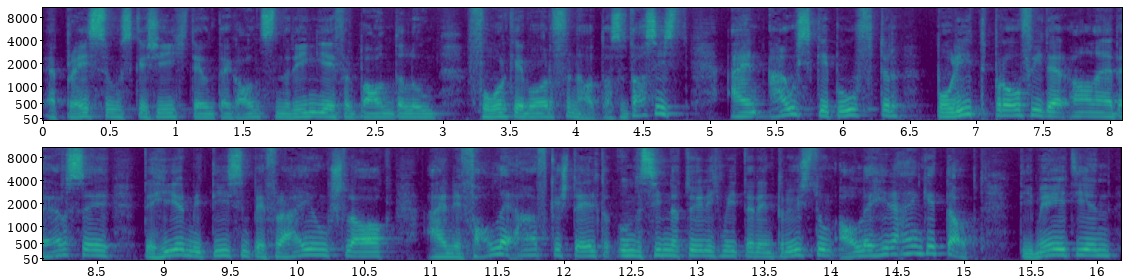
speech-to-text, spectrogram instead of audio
Erpressungsgeschichte und der ganzen Ringier-Verbandelung vorgeworfen hat. Also das ist ein ausgebuffter Politprofi, der Alain Berset, der hier mit diesem Befreiungsschlag eine Falle aufgestellt hat. Und es sind natürlich mit der Entrüstung alle hineingetappt. Die Medien,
